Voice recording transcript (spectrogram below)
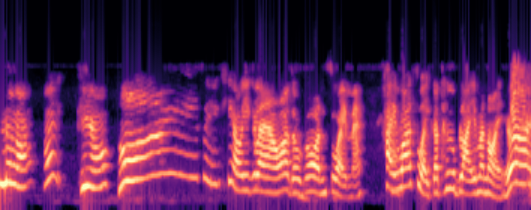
เหลือง เฮ้ย เขียว เฮ้ย สีเขียวอีกแล้วอะทุกคนสวยไหม ใครว่าสวยกระทืบไลค์มาหน่อยเฮ้ย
